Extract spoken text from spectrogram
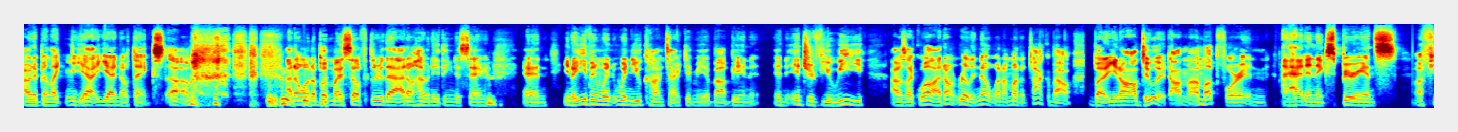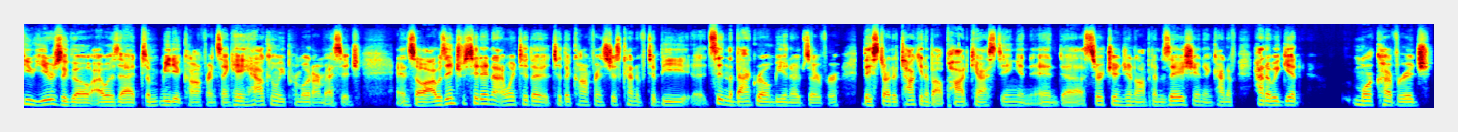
i would have been like yeah yeah no thanks. Um, i don't want to put myself through that. I don't have anything to say. And you know even when, when you contacted me about being an interviewee i was like well i don't really know what i'm going to talk about but you know i'll do it. I'm, I'm up for it. And i had an experience a few years ago. I was at a media conference saying hey how can we promote our message? And so i was interested in i went to the to the conference just kind of to be uh, sit in the back row and be an observer. They started talking about podcasting and and uh, search engine optimization and kind of how do we get more coverage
